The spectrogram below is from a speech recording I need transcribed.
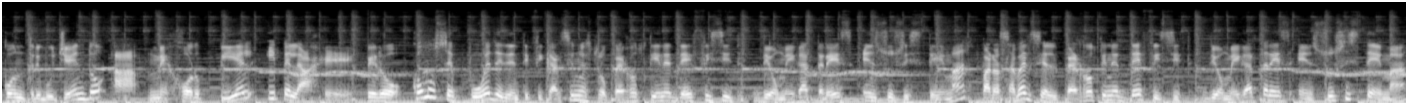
contribuyendo a mejor piel y pelaje. Pero, ¿cómo se puede identificar si nuestro perro tiene déficit de omega 3 en su sistema? Para saber si el perro tiene déficit de omega 3 en su sistema,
